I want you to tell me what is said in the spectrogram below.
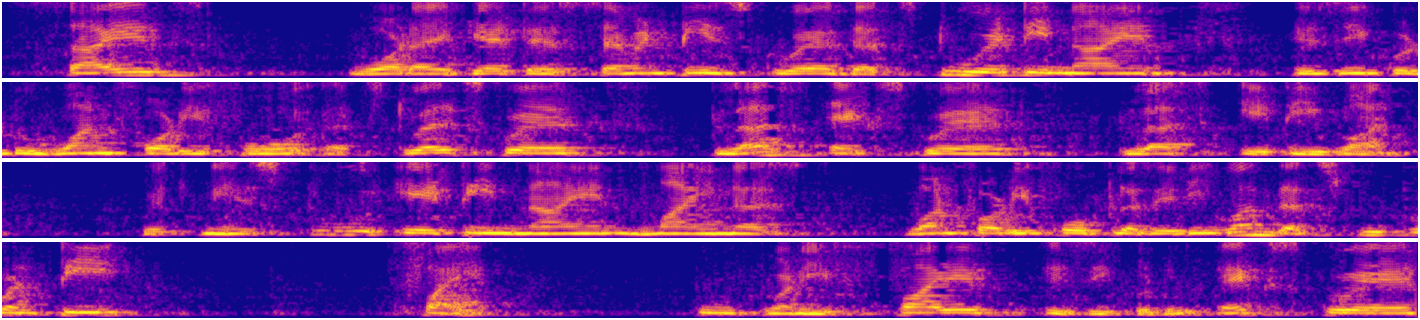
sides what I get is 17 square that's 289 is equal to 144 that's 12 square plus x square plus 81 which means 289 minus 144 plus 81 that's 225 225 is equal to x square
